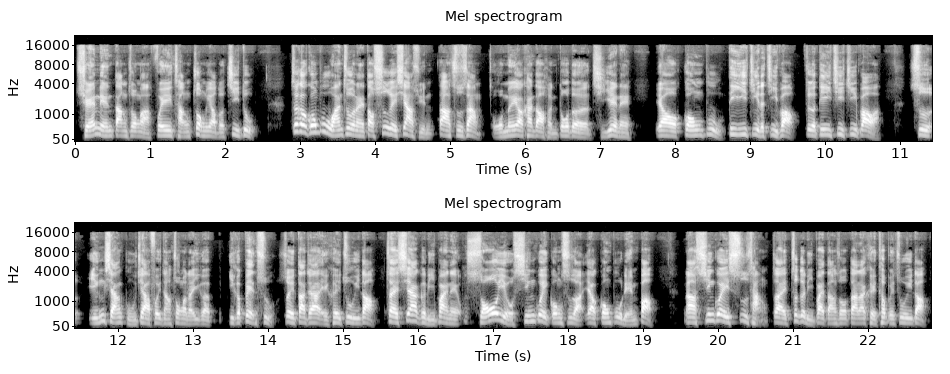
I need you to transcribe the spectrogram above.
全年当中啊非常重要的季度。这个公布完之后呢，到四月下旬，大致上我们要看到很多的企业呢要公布第一季的季报。这个第一季季报啊，是影响股价非常重要的一个一个变数。所以大家也可以注意到，在下个礼拜呢，所有新贵公司啊要公布年报。那新贵市场在这个礼拜当中，大家可以特别注意到，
